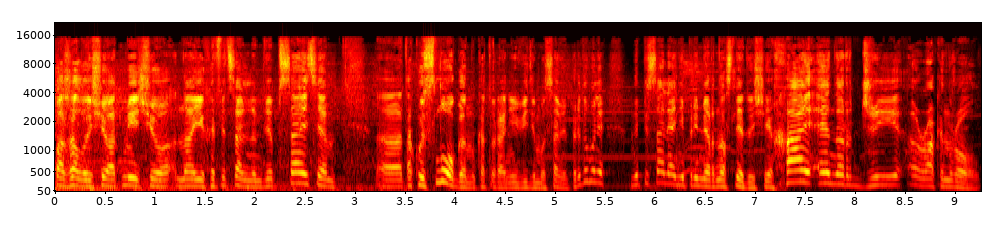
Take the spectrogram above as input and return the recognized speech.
Пожалуй, еще отмечу на их официальном веб-сайте э, такой слоган, который они, видимо, сами придумали. Написали они примерно следующее. High Energy Rock and Roll.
